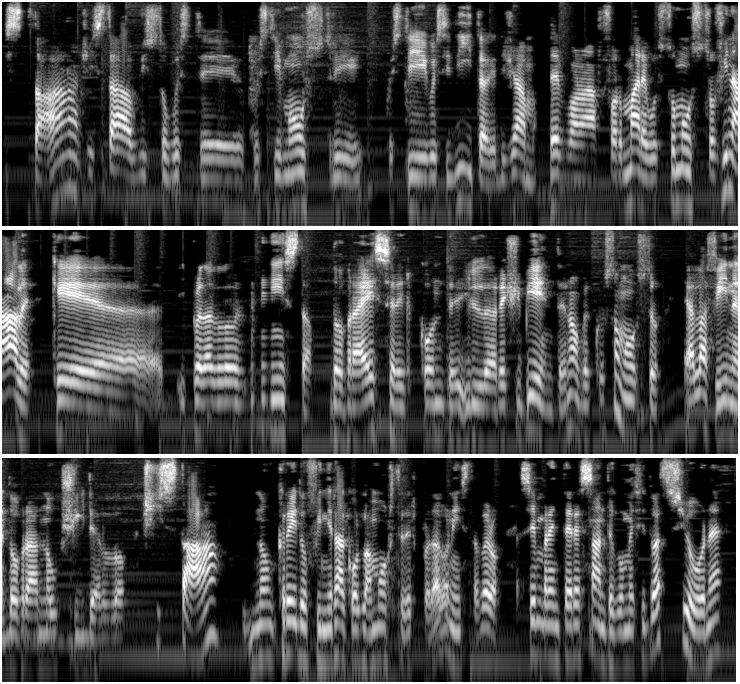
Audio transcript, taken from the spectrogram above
ci sta, ci sta, ho visto queste, questi mostri, questi, questi, dita che diciamo servono a formare questo mostro finale che eh, il protagonista dovrà essere il, conte, il recipiente no, per questo mostro e alla fine dovranno ucciderlo. Ci sta, non credo finirà con la morte del protagonista, però sembra interessante come situazione.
